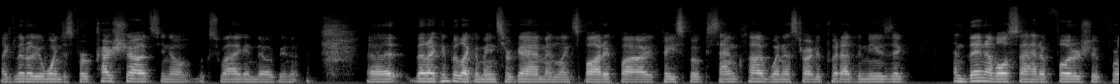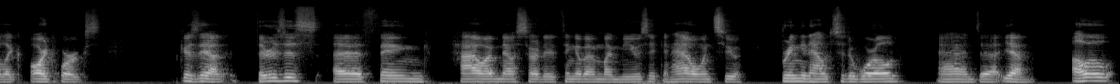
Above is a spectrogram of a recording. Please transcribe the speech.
like literally one just for press shots, you know, look swag and dope, you know, uh, that I can put like on Instagram and like Spotify, Facebook, SoundCloud when I started to put out the music. And then I've also had a photo shoot for like artworks because yeah, there is this uh, thing how I've now started to think about my music and how I want to bring it out to the world. And uh, yeah, I'll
